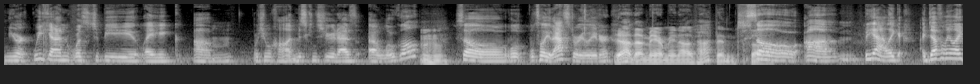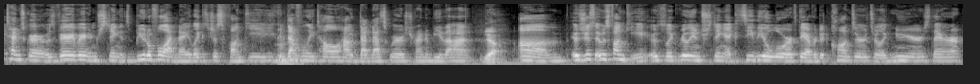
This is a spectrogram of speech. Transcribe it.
New York weekend was to be like um what you would call it misconstrued as a local. Mm-hmm. So we'll we'll tell you that story later. Yeah, that may or may not have happened. So, So, um, but yeah, like I definitely like Times Square. It was very, very interesting. It's beautiful at night. Like it's just funky. You Mm-hmm. can definitely tell how Dundas Square is trying to be that. yeah, Um, it was just it was funky. It was like really interesting. I could see the allure if they ever did concerts or like New Year's there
